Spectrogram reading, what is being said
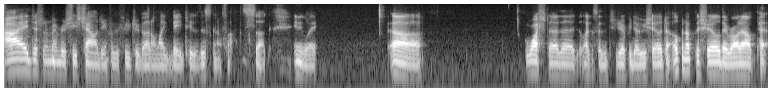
I just remember she's challenging for the future belt on like day two. This is gonna fucking suck. Anyway, uh, watched uh, the like I said the TJPW show to open up the show. They brought out pa-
